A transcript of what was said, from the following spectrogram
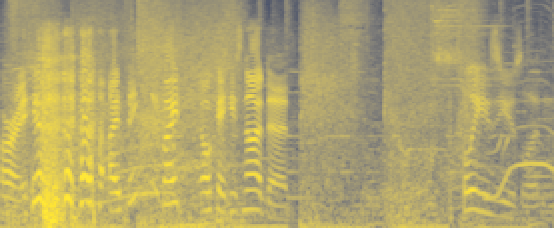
Alright, I think he might- okay, he's not dead. Please use Litten.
